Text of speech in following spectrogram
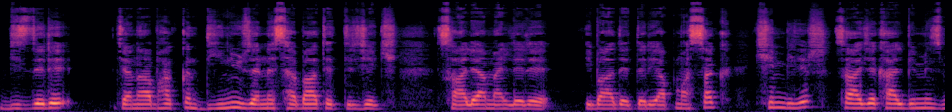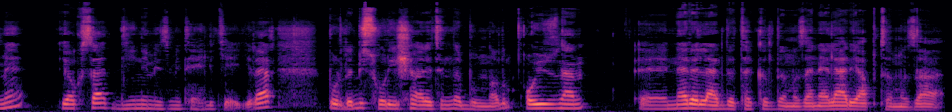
bizleri Cenab-ı Hakk'ın dini üzerine sebat ettirecek salih amelleri, ibadetleri yapmazsak kim bilir sadece kalbimiz mi yoksa dinimiz mi tehlikeye girer? Burada bir soru işaretinde bulunalım. O yüzden e, nerelerde takıldığımıza, neler yaptığımıza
